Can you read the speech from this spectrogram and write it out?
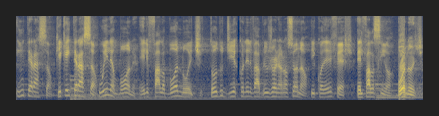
interação. O que, que é interação? William Bonner, ele fala boa noite todo dia quando ele vai abrir o Jornal Nacional e quando ele fecha. Ele fala assim, ó, boa noite.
